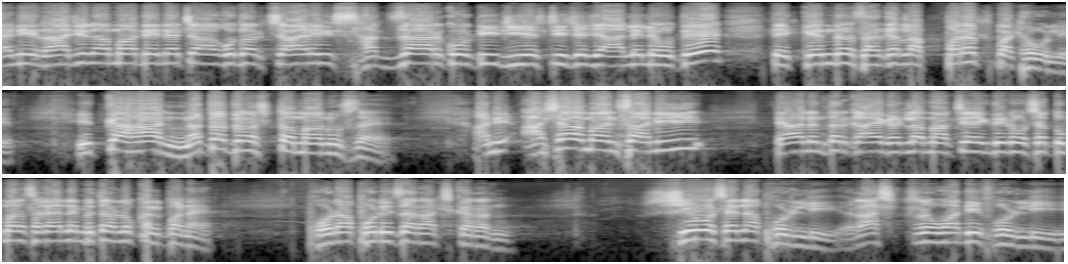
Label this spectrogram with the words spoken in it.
त्यांनी राजीनामा देण्याच्या अगोदर चाळीस हजार कोटी जी एस टीचे जे आलेले होते ते केंद्र सरकारला परत पाठवले. इतका हा नतद्रष्ट माणूस आहे. आणि अशा माणसानी त्यानंतर काय घडलं मागच्या एक दीड वर्षात तुम्हाला सगळ्यांना मित्रांनो कल्पना आहे. फोडाफोडीचं राजकारण. शिवसेना फोडली राष्ट्रवादी फोडली.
